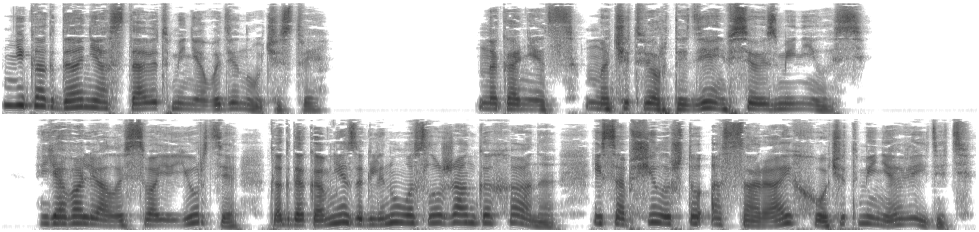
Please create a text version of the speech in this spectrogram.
никогда не оставит меня в одиночестве. Наконец, на четвертый день все изменилось. Я валялась в своей юрте, когда ко мне заглянула служанка хана и сообщила, что Асарай хочет меня видеть.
